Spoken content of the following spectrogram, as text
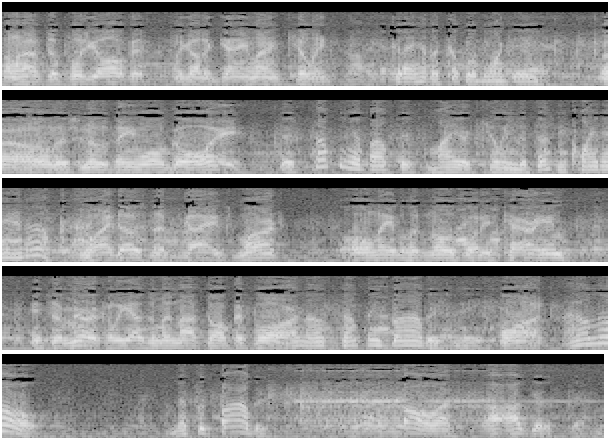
I'll have to pull you off it. We got a gangland killing. Could I have a couple of more days? Well, this new thing won't go away. There's something about this Meyer killing that doesn't quite add up. Why doesn't it? Guy's smart. The whole neighborhood knows what he's carrying. It's a miracle he hasn't been knocked off before. don't know. Something bothers me. What? I don't know. And that's what bothers me. Oh, uh, I- I'll get it, Captain.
